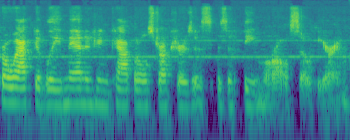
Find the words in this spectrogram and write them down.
proactively managing capital structures is, is a theme we're also hearing.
